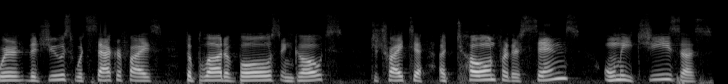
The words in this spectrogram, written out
where the Jews would sacrifice the blood of bulls and goats to try to atone for their sins, only Jesus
